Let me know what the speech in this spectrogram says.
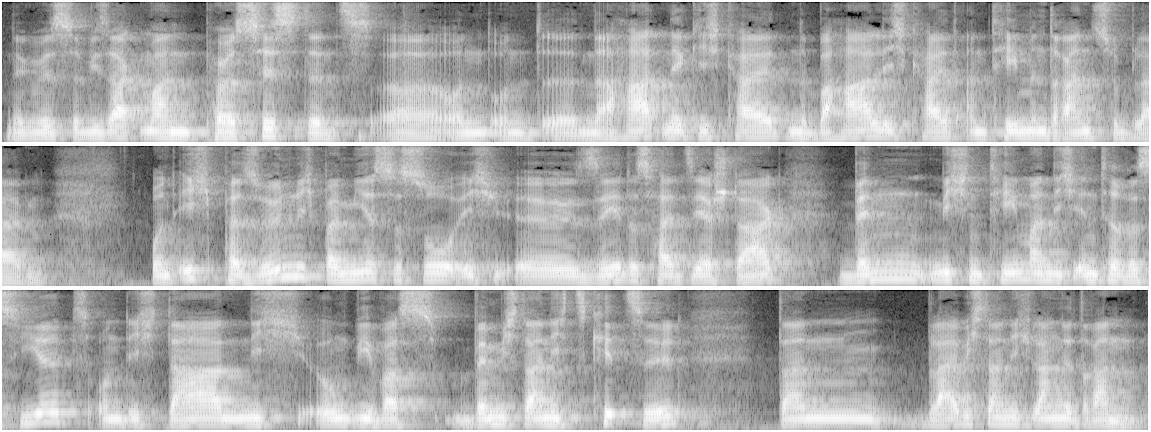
eine gewisse, wie sagt man, Persistence äh, und, und äh, eine Hartnäckigkeit, eine Beharrlichkeit an Themen dran zu bleiben. Und ich persönlich, bei mir ist es so, ich äh, sehe das halt sehr stark, wenn mich ein Thema nicht interessiert und ich da nicht irgendwie was, wenn mich da nichts kitzelt, dann bleibe ich da nicht lange dran.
